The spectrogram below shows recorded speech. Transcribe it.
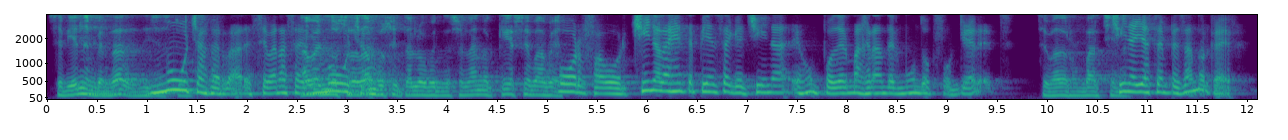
Se vienen verdades, dices tú. Muchas verdades, se van a saber A ver, muchas. Nostradamus italo venezolano, ¿qué se va a ver? Por favor, China, la gente piensa que China es un poder más grande del mundo, forget it. Se va a derrumbar China. China ya está empezando a caer.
